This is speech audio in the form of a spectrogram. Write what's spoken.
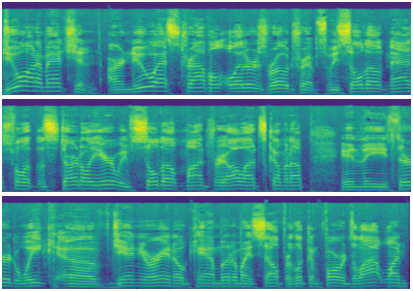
Do want to mention our new West Travel Oilers road trips. We sold out Nashville at the start of the year. We've sold out Montreal. That's coming up in the third week of January. I know Cam Moon and myself are looking forward to that one.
